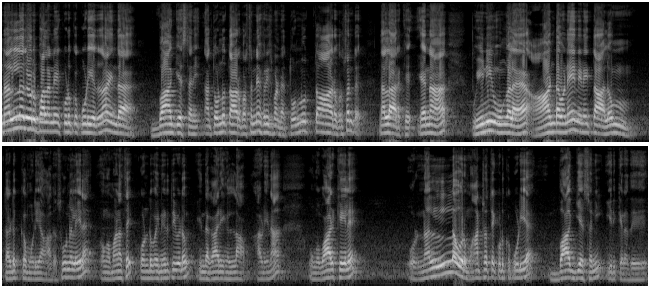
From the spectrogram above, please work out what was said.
நல்லது ஒரு பலனை கொடுக்கக்கூடியது தான் இந்த பாக்யஸ்தனி. நான் தொண்ணூத்தாறு பர்சன்டே ஃப்ரீஸ் பண்ணுறேன் தொண்ணூத்தாறு பர்சன்ட் நல்லா இருக்குது ஏன்னா இனி உங்களை ஆண்டவனே நினைத்தாலும் தடுக்க முடியாத சூழ்நிலையில் உங்கள் மனசை கொண்டு போய் நிறுத்திவிடும் இந்த காரியங்கள்லாம். அப்படின்னா உங்கள் வாழ்க்கையிலே ஒரு நல்ல ஒரு மாற்றத்தை கொடுக்கக்கூடிய பாக்கிய சனி இருக்கிறது.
